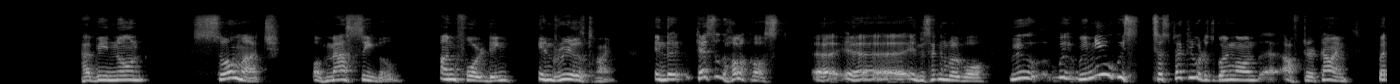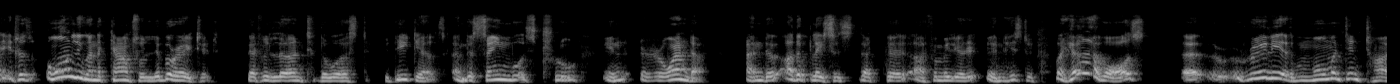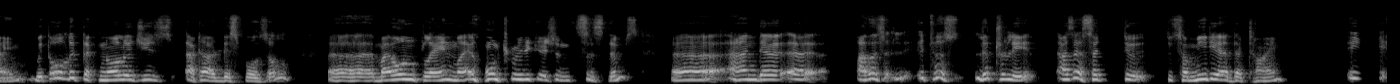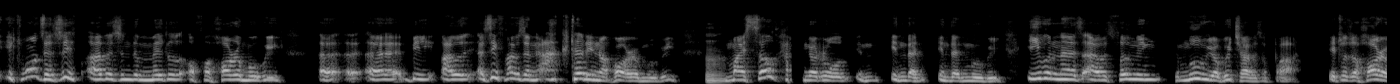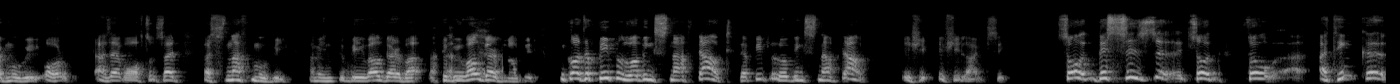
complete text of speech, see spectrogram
have we known so much of mass evil unfolding in real time. In the case of the Holocaust, uh, uh, in the Second World War, we, we, knew, we suspected what was going on after a time, but it was only when the camps were liberated that we learned the worst details. And the same was true in Rwanda and the other places that uh, are familiar in history. But here I was, uh, really at a moment in time with all the technologies at our disposal, uh, my own plane, my own communication systems, uh, and uh, I was. It was literally, as I said to, to some media at the time, it, it was as if I was in the middle of a horror movie uh, uh, be I was as if I was an actor in a horror movie, mm. myself having a role in in that in that movie, even as I was filming the movie of which I was a part it was a horror movie, or as I've also said, a snuff movie. I mean, to be vulgar about to be vulgar about it, because the people were being snuffed out. The people were being snuffed out, if you if you like. See, so this is uh, so so. Uh, I think uh,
